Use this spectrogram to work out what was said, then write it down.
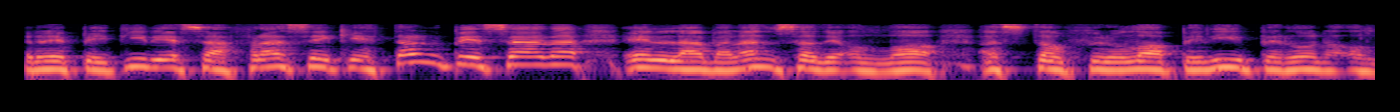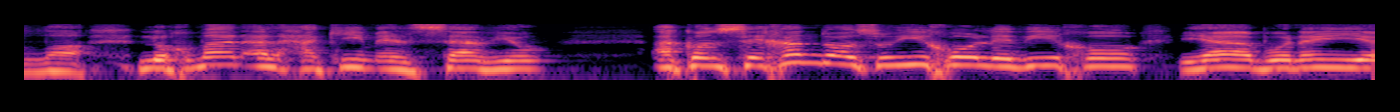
Repetir esa frase que es tan pesada en la balanza de Allah. Astaghfirullah. Pedir perdón a Allah. Luqman al-Hakim, el sabio, aconsejando a su hijo le dijo يا بني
